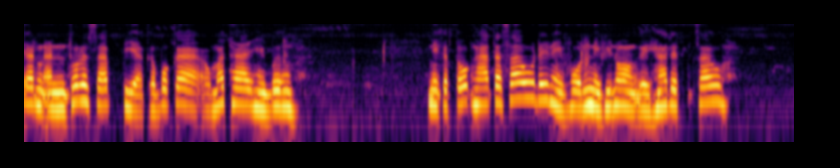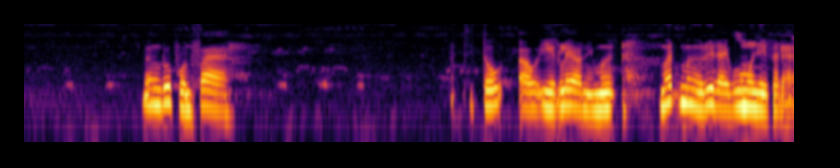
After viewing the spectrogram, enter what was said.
ย่านอันโทรศัพท์เปียกกับบก้าเอามาถ่ายให้เบิงนี่ก็ตกหาต่เศร้าได้นี่ฝนนี่พี่น้องเอ้ยหาแต่เศร้าเบิ่งดูฝนฟ้าสิตกเอาอีกแล้วนี่มือ มดมือหรือใดบุมือนี้ก็ได้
